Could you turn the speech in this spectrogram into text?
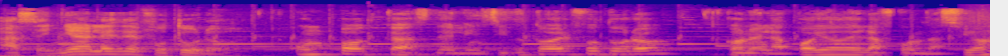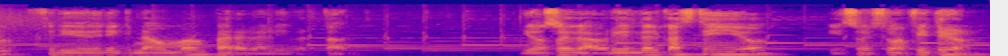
a Señales de Futuro, un podcast del Instituto del Futuro con el apoyo de la Fundación Friedrich Naumann para la Libertad. Yo soy Gabriel del Castillo y soy su anfitrión.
